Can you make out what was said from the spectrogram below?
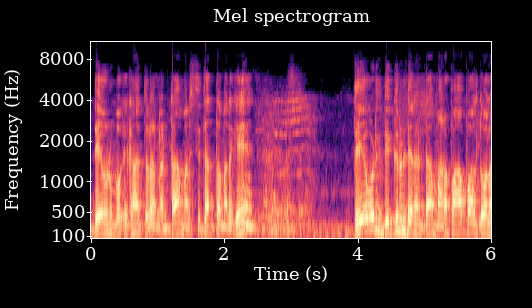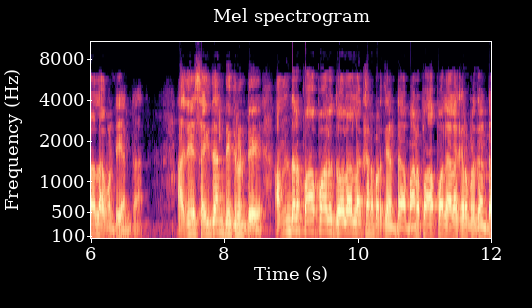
దేవుని ముఖకాంతులోనంట మన స్థితి అంతా మనకి దేవుడికి దగ్గరుంటేనంట మన పాపాలు దోలాలాగా ఉంటాయంట అదే సైతాన్ దగ్గరుంటే అందరి పాపాలు దోలాల్లా కనపడతాయంట మన పాపాలు ఎలా కనపడతాయంట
